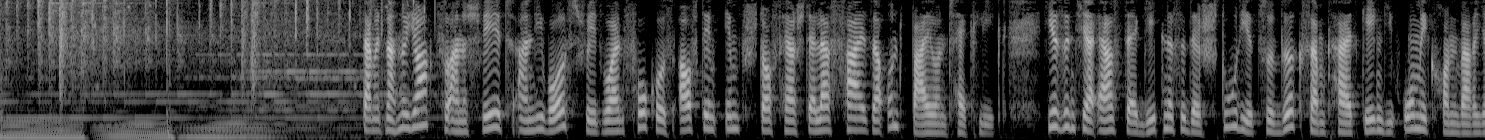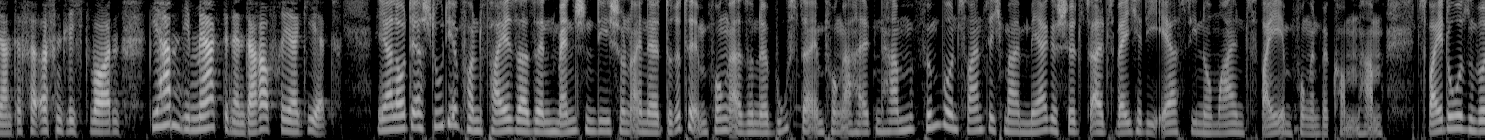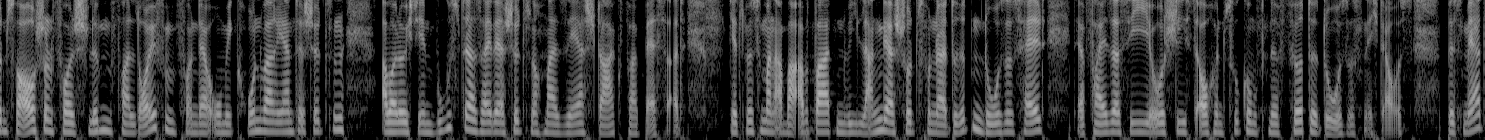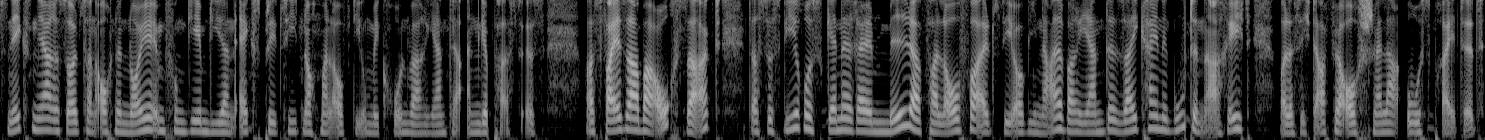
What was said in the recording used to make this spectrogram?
Damit nach New York zu Anne Schwedt an die Wall Street, wo ein Fokus auf dem Impfstoffhersteller Pfizer und BioNTech liegt. Hier sind ja erste Ergebnisse der Studie zur Wirksamkeit gegen die Omikron-Variante veröffentlicht worden. Wie haben die Märkte denn darauf reagiert? Ja, laut der Studie von Pfizer sind Menschen, die schon eine dritte Impfung, also eine Boosterimpfung erhalten haben, 25 mal mehr geschützt als welche, die erst die normalen zwei Impfungen bekommen haben. Zwei Dosen würden zwar auch schon vor schlimmen Verläufen von der Omikron-Variante schützen, aber durch den Booster sei der Schutz nochmal sehr stark verbessert. Jetzt müsse man aber abwarten, wie lang der Schutz von der dritten Dosis hält. Der Pfizer-CEO schließt auch in Zukunft eine vierte Dosis nicht aus. Bis März nächsten Jahres soll es dann auch eine neue Impfung geben, die dann explizit nochmal auf die Omikron-Variante angepasst ist. Was Pfizer aber auch sagt, dass das Virus generell milder verlaufe als die Originalvariante, sei keine gute Nachricht, weil es sich dafür auch schneller ausbreitet.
